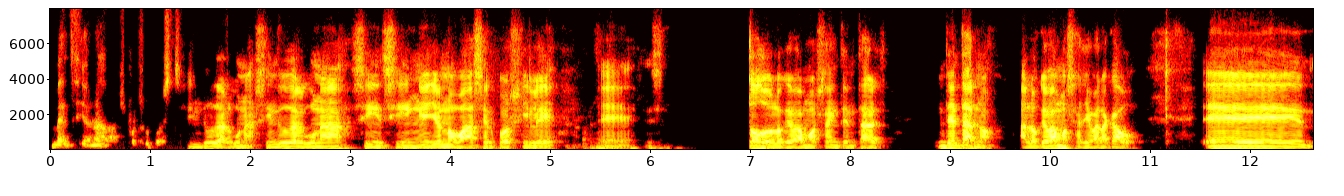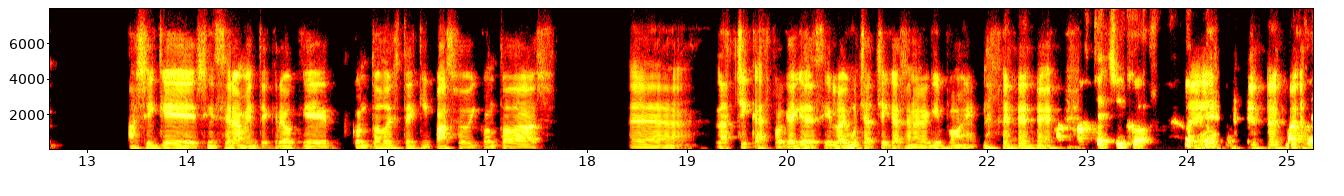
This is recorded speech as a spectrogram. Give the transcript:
mencionados, por supuesto. Sin duda alguna, sin duda alguna, sin, sin ellos no va a ser posible eh, todo lo que vamos a intentar, intentar no, a lo que vamos a llevar a cabo. Eh, así que, sinceramente, creo que con todo este equipazo y con todas las chicas, porque hay que decirlo, hay muchas chicas en el equipo, ¿eh? Más que chicos. ¿Eh? Más que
